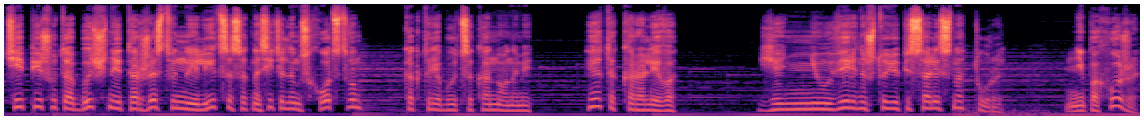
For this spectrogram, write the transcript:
Те пишут обычные торжественные лица с относительным сходством, как требуется канонами. Это королева. Я не уверена, что ее писали с натуры. Не похоже?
